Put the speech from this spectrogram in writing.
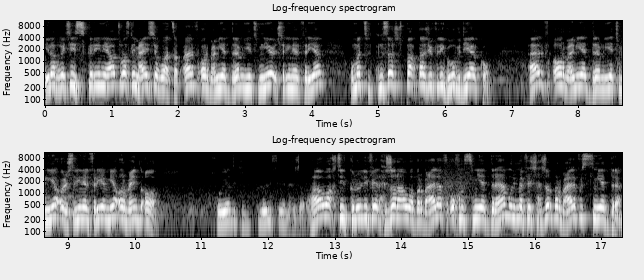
إلا بغيتي سكرينيها تواصلي معايا sur واتساب 1400 درهم هي 28000 ريال وما تنساوش تبارطاجيو في les groupes ديالكم. 1400 درهم هي 28000 ريال 140 اورو خويا داك ال clou اللي فيه الحجر. ها هو أختي اللي فيه الحجر ها هو ب 4500 درهم واللي ما فيهش الحجر ب 4600 درهم.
